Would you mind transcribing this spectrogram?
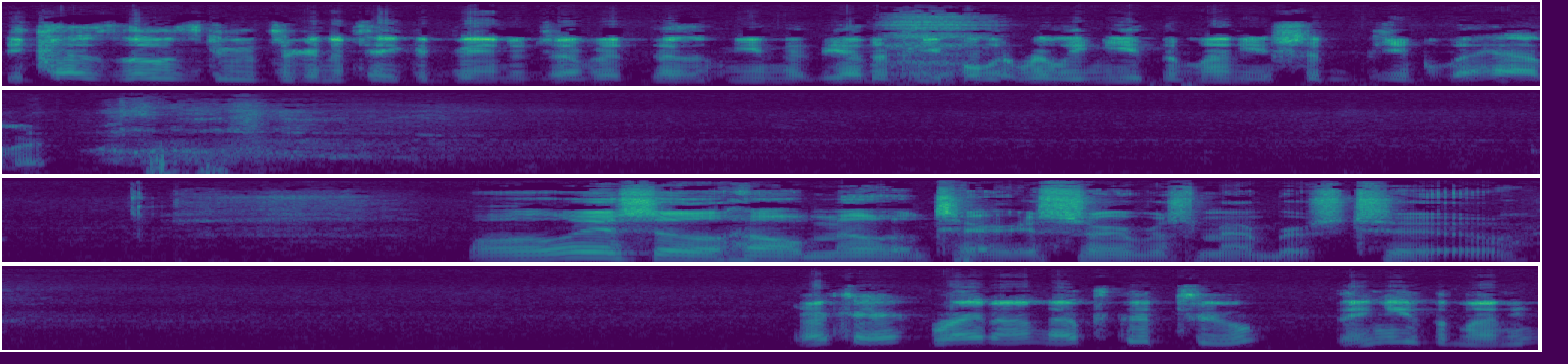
because those dudes are going to take advantage of it, doesn't mean that the other people that really need the money shouldn't be able to have it. Well, at least it'll help military service members too. Okay, right on. That's good too. They need the money.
